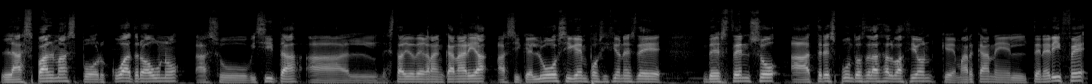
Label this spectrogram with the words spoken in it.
Las Palmas por 4 a 1 a su visita al estadio de Gran Canaria, así que luego sigue en posiciones de descenso a tres puntos de la salvación que marcan el Tenerife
